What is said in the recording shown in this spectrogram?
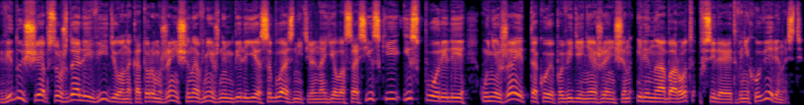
Ведущие обсуждали видео, на котором женщина в нижнем белье соблазнительно ела сосиски и спорили, унижает такое поведение женщин или наоборот вселяет в них уверенность.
